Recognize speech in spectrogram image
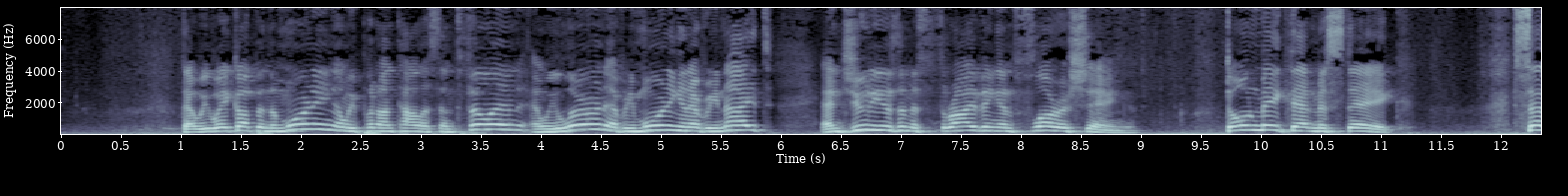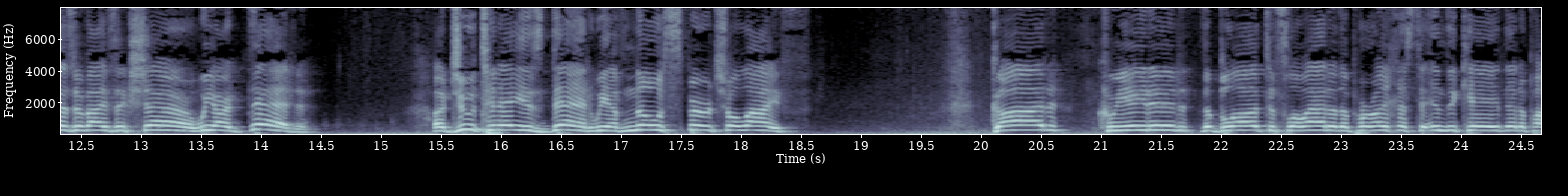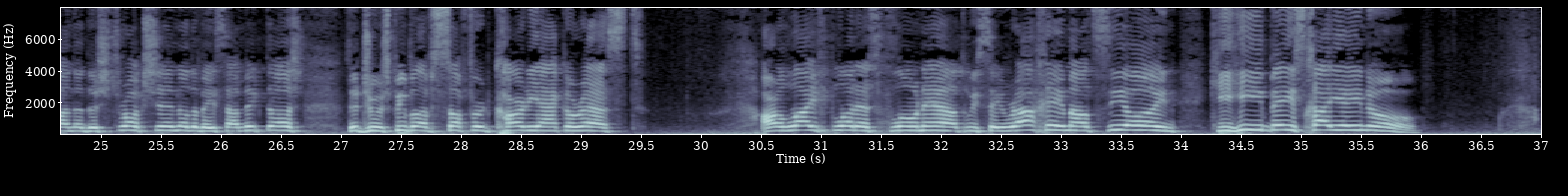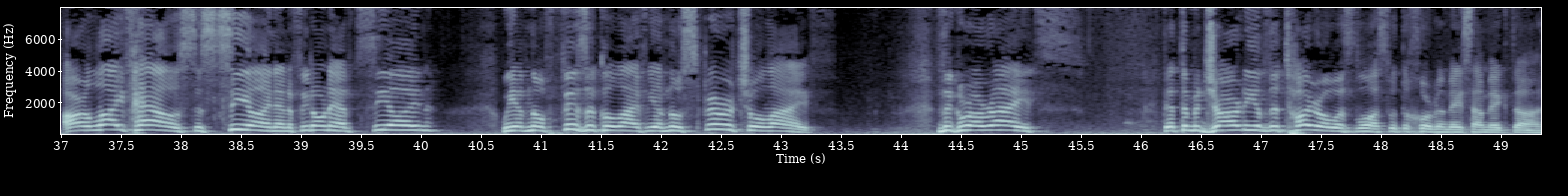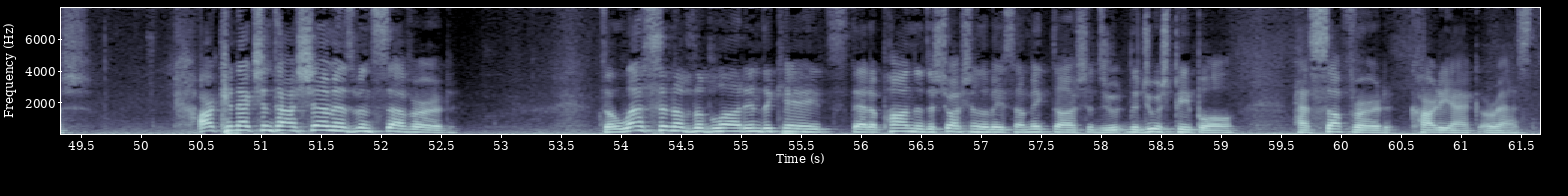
That we wake up in the morning and we put on talis and tefillin and we learn every morning and every night, and Judaism is thriving and flourishing. Don't make that mistake. Says Rav Isaac Sher, we are dead. A Jew today is dead. We have no spiritual life. God created the blood to flow out of the Paraychas to indicate that upon the destruction of the Beis HaMikdash, the Jewish people have suffered cardiac arrest. Our lifeblood has flown out. We say, Rachem al Tzion, kihi beis chayenu. Our life house is Tzion, and if we don't have Tzion, we have no physical life, we have no spiritual life. The Gra writes that the majority of the Torah was lost with the Churban Beis HaMikdash. Our connection to Hashem has been severed. The lesson of the blood indicates that upon the destruction of the Beis Hamikdash, the Jewish people has suffered cardiac arrest.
